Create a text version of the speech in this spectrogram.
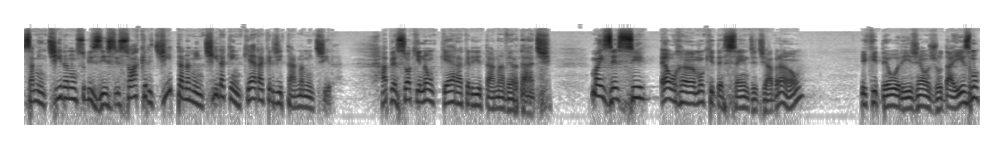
Essa mentira não subsiste, só acredita na mentira quem quer acreditar na mentira. A pessoa que não quer acreditar na verdade. Mas esse é o ramo que descende de Abraão e que deu origem ao judaísmo,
